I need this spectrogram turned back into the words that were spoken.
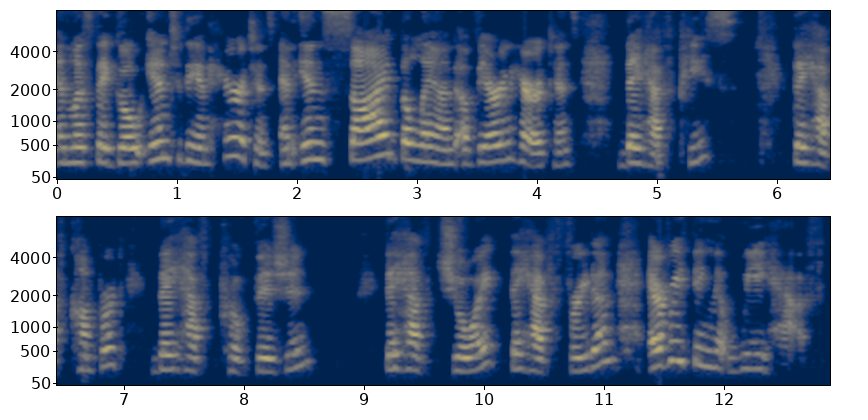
unless they go into the inheritance. And inside the land of their inheritance, they have peace, they have comfort, they have provision, they have joy, they have freedom, everything that we have.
